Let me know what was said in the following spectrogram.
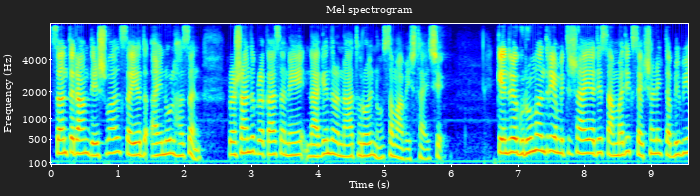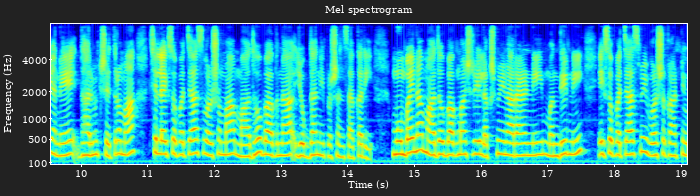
સંતરામ દેશવાલ, સૈયદ ઐનુલ હસન, પ્રશાંત પ્રકાશ અને નાગેન્દ્રનાથ રોયનો સમાવેશ થાય છે. કેન્દ્રીય ગૃહમંત્રી અમિત શાહે આજે સામાજિક, શૈક્ષણિક, તબીબી અને ધાર્મિક ક્ષેત્રોમાં છેલ્લા એકસો પચાસ વર્ષોમાં માધવબાગના યોગદાનની પ્રશંસા કરી. મુંબઈના માધવબાગમાં શ્રી લક્ષ્મીનારાયણની મંદિરની એકસો પચાસમી વર્ષગાંઠની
